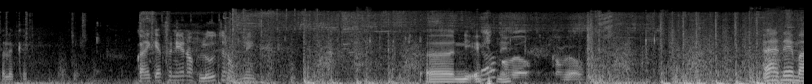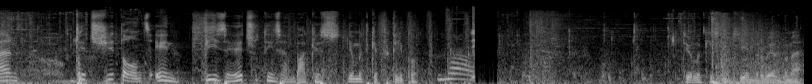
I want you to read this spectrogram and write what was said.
Lekker. Kan ik even hier nog looten of niet? Eh, niet echt, nee. Kan wel, kan wel. Eh, nee, man. Get shit on. Eén vieze headshot in zijn bakjes. Die moet ik even klippen. Maar, Tuurlijk is die kinder weer bij mij.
